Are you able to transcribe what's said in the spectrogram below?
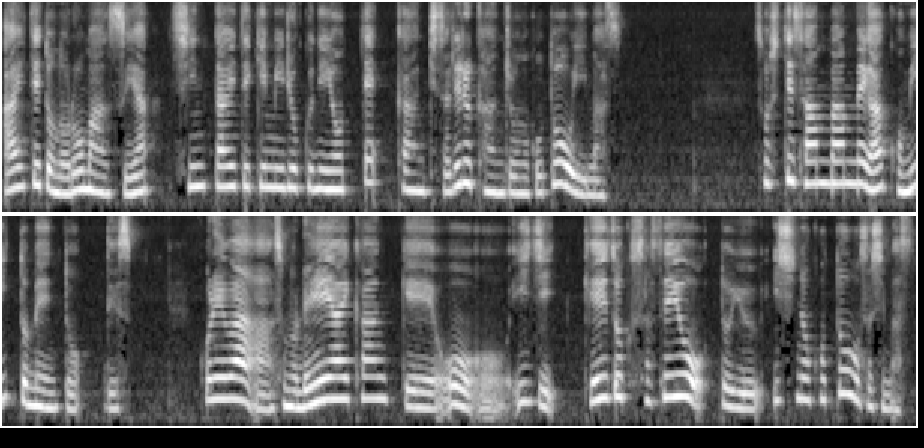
相手とのロマンスや身体的魅力によって喚起される感情のことを言います。そして3番目がコミットメントです。これはその恋愛関係を維持継続させようという意思のことを指します。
